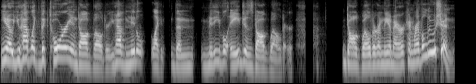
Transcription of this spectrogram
you know, you have like Victorian dog welder, you have middle like the medieval ages dog welder. Dog welder in the American Revolution.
